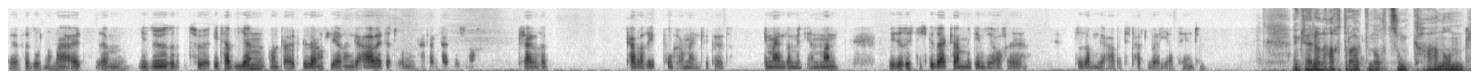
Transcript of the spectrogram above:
äh, versucht nochmal als ähm, Liseuse zu etablieren und als Gesangslehrerin gearbeitet und hat dann tatsächlich noch kleinere Kabarettprogramme entwickelt. Gemeinsam mit ihrem Mann, wie Sie richtig gesagt haben, mit dem sie auch äh, zusammengearbeitet hat über die Jahrzehnte. Ein kleiner Nachtrag noch zum Kanon.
